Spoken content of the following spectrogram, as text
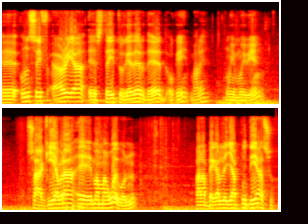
eh, Un safe area, stay together, dead Ok, vale, muy, muy bien O sea, aquí habrá eh, mamahuevos, ¿no? Para pegarle ya putiazo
